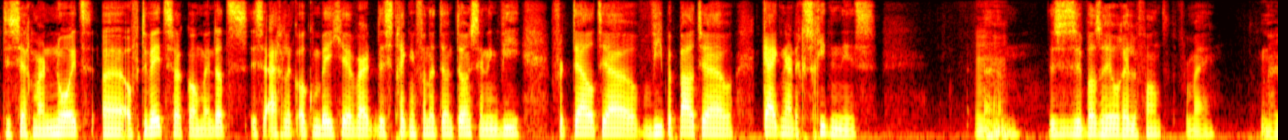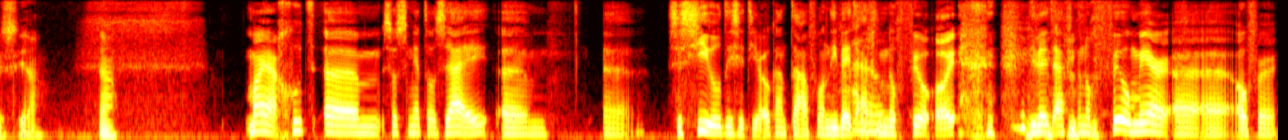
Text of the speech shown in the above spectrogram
dus zeg maar nooit over te weten zou komen. En dat is, is eigenlijk ook een beetje waar de strekking van de tentoonstelling. Wie vertelt jou, wie bepaalt jou, kijk naar de geschiedenis. Mm -hmm. um, dus het was heel relevant voor mij. Nice, ja. Ja. Maar ja, goed, um, zoals ik net al zei, um, uh, Cecile, die zit hier ook aan tafel en die weet Hallo. eigenlijk nog veel, oi, die weet eigenlijk nog veel meer uh, uh, over,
